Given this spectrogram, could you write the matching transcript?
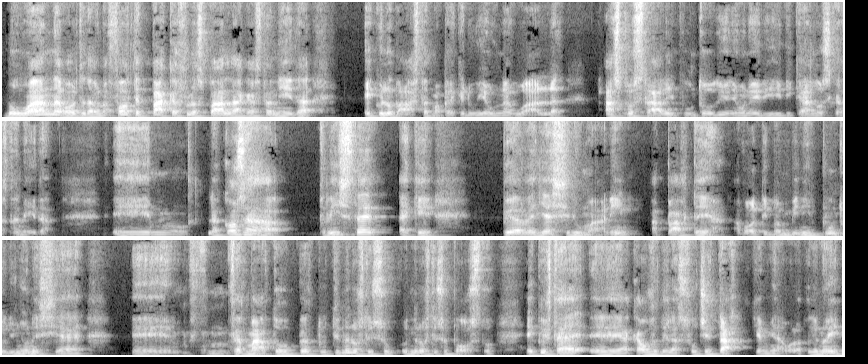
Don Juan a volte dà una forte pacca sulla spalla a Castaneda e quello basta, ma perché lui è un Nagual, a spostare il punto di unione di, di Carlos Castaneda. E, ehm, la cosa triste è che per gli esseri umani, a parte a volte i bambini, il punto di unione si è eh, fermato per tutti nello stesso, nello stesso, posto. E questa è eh, a causa della società, chiamiamola, perché noi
